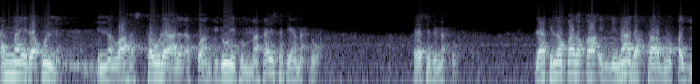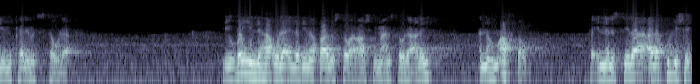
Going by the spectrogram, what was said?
أما إذا قلنا إن الله استولى على الأكوان بدون ثم فليس فيها محذور. فليس في محذور. لكن لو قال قائل لماذا اختار ابن القيم كلمة استولى؟ ليبين لهؤلاء الذين قالوا استوى العرش بمعنى استولى عليه أنهم أخطأوا فإن الاستيلاء على كل شيء.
